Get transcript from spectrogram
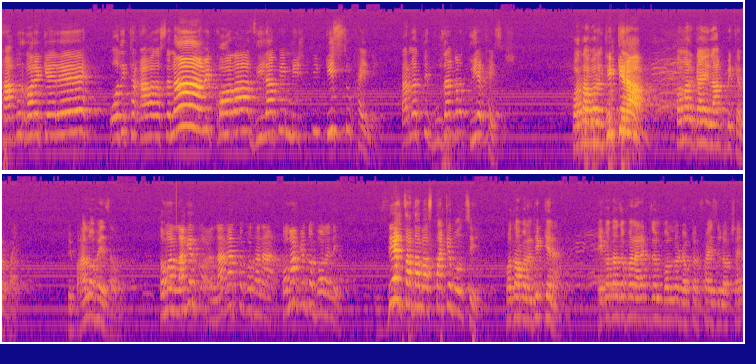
ঠাকুর ঘরে কে রে? ওদিক থেকে আওয়াজ আসছে, না, আমি কলা, জিলাপি, মিষ্টি, কিচ্ছু খাই নাই। তার মানে তুই বুঝা করে তুই খাইছিস। কথা বলেন, ঠিক কিনা? তোমার গায়ে লাগবে কেন ভাই? তুই ভালো হয়ে যাও। তোমার লাগের লাগার তো কথা না, তোমাকে তো বলে নেই। যে চাঁদাবাজ তাকে বলছে, কথা বলেন, ঠিক কিনা? এই কথা যখন আরেকজন বলল, ডক্টর ফাইজুল হক সাহেব,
